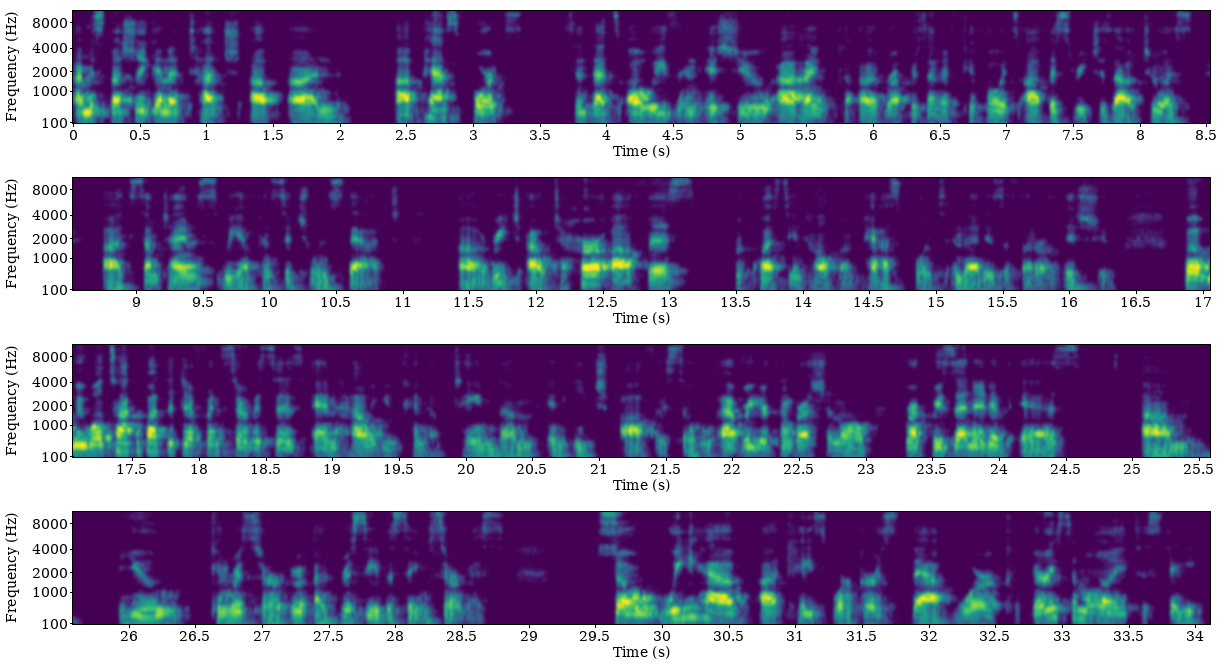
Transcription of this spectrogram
I'm especially going to touch up on uh, passports, since that's always an issue. Uh, uh, Representative Kifowit's office reaches out to us. Uh, sometimes we have constituents that uh, reach out to her office requesting help on passports, and that is a federal issue. But we will talk about the different services and how you can obtain them in each office. So whoever your congressional representative is, um, you can uh, receive the same service. So we have uh, caseworkers that work very similarly to state,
